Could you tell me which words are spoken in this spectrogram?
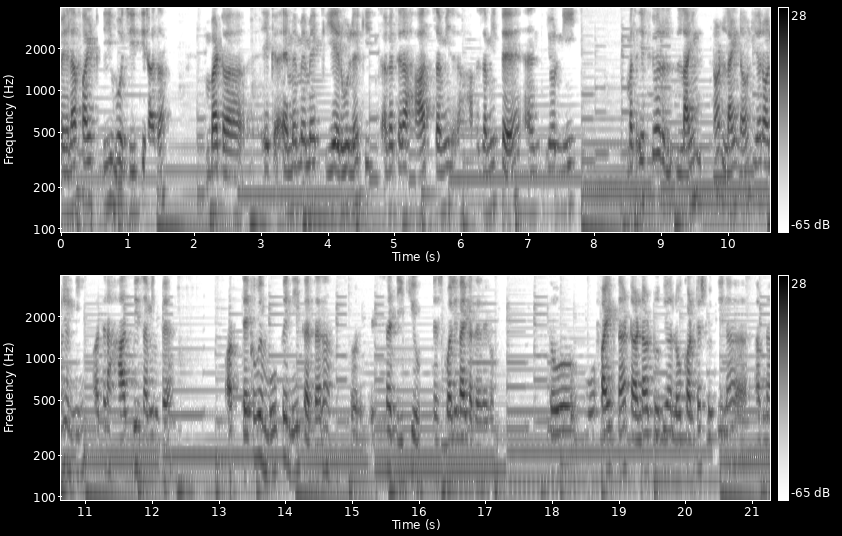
पहला फाइट भी वो जीत ही रहा था। बट एक एम में एक ये रूल है कि अगर तेरा हाथ ज़मीन ज़मीन पे है एंड योर नी मतलब if you are line not line down you are on your knee और तेरा हाथ भी ज़मीन पे है और तेरे को कोई मुँह पे नहीं करता ना तो it's a D Q disqualify करते तेरे को। तो वो फाइट ना turn out to be no contest क्योंकि ना अपना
